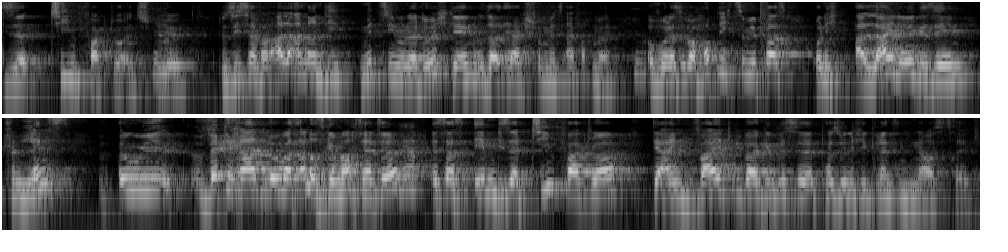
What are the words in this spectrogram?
dieser Teamfaktor ins Spiel. Du siehst einfach alle anderen, die mitziehen oder durchgehen und sagst, ja, ich stumme jetzt einfach mit. Obwohl das überhaupt nicht zu mir passt und ich alleine gesehen schon längst irgendwie weggerannt irgendwas anderes gemacht hätte, Ja. ist das eben dieser Teamfaktor, der einen weit über gewisse persönliche Grenzen hinausträgt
